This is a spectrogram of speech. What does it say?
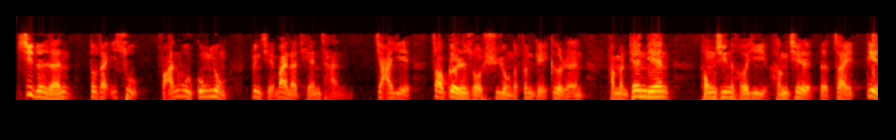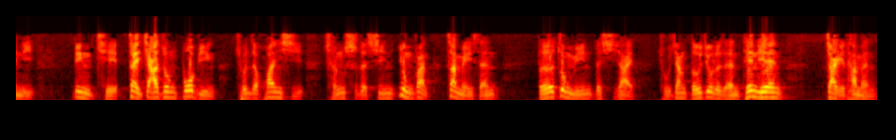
信的人都在一处，凡物公用，并且卖了田产家业，照个人所需用的分给个人。他们天天同心合意，恒切的在店里，并且在家中剥饼，存着欢喜诚实的心用饭，赞美神，得众民的喜爱。主将得救的人天天嫁给他们。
